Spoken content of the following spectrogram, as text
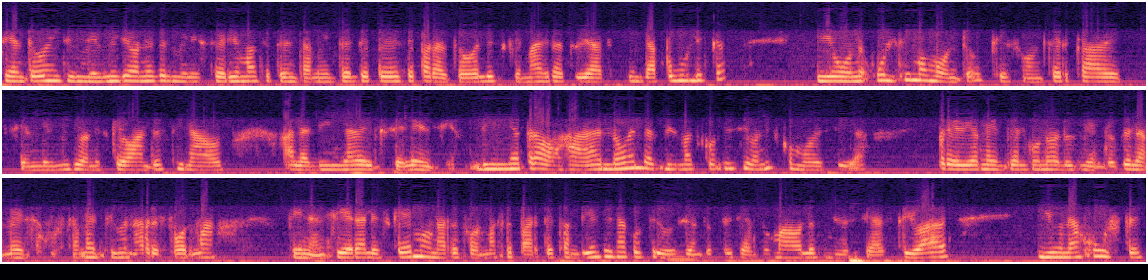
121 mil millones del Ministerio más 70 mil del DPS para todo el esquema de gratuidad en la pública y un último monto que son cerca de 100 mil millones que van destinados a la línea de excelencia, línea trabajada no en las mismas condiciones, como decía previamente alguno de los miembros de la mesa, justamente una reforma financiera al esquema, una reforma que parte también de una contribución donde se han sumado las universidades privadas y un ajuste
